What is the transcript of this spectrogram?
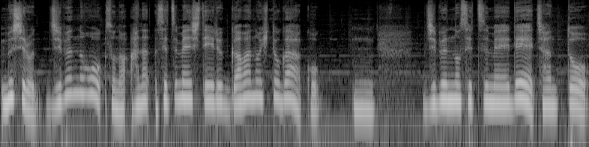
むしろ自分の方その説明している側の人がこう、うん、自分の説明でちゃんと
